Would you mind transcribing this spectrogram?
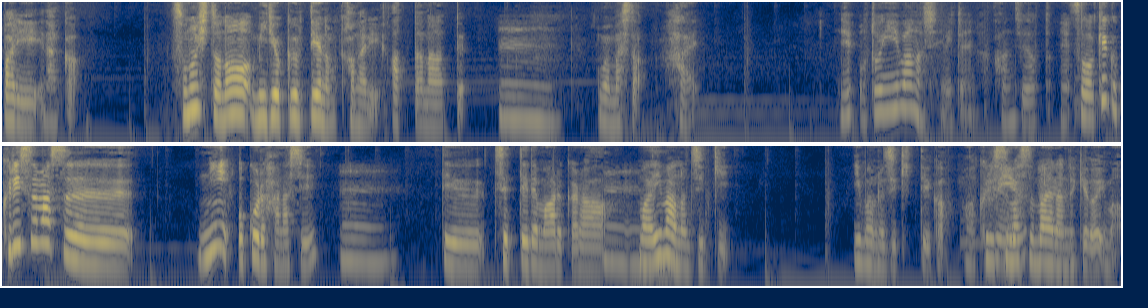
ぱりなんか、その人の魅力っていうのもかなりあったなってうん。思いました。はい。ね、おとぎ話みたいな感じだったね。そう、結構クリスマスに起こる話うん。っていう設定でもあるから、うんうんまあ今の時期今の時期っていうか、まあ、クリスマス前なんだけど、今。う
